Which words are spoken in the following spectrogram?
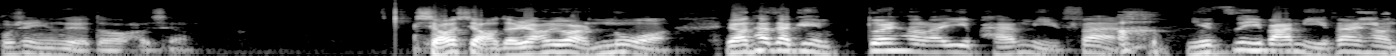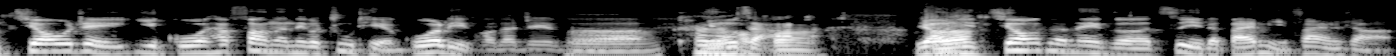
不是鹰嘴豆，好像小小的，然后有点糯。然后他再给你端上来一盘米饭，啊、你自己把米饭上浇这一锅，他放在那个铸铁锅里头的这个牛杂。啊然后你浇在那个自己的白米饭上，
